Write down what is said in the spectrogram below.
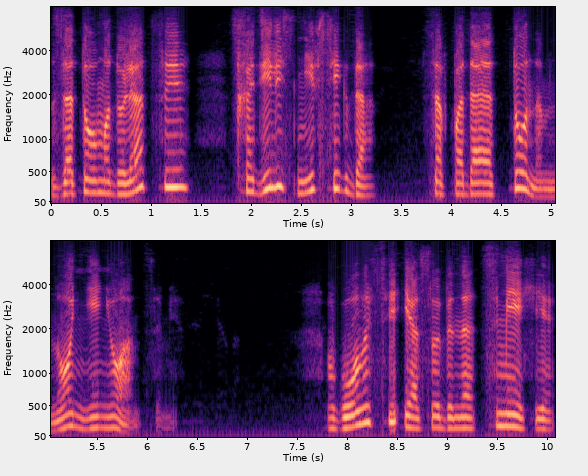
Зато модуляции сходились не всегда, совпадая тоном, но не нюансами. В голосе и особенно смехе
